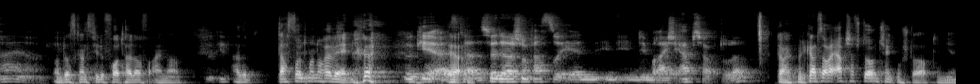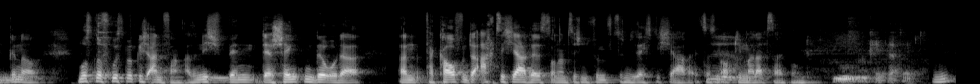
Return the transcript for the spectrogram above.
ah ja, okay. Und du hast ganz viele Vorteile auf einmal. Okay, Also das sollte man noch erwähnen. okay alles Ja. klar. Das wird aber schon fast so in, in, in dem Bereich Erbschaft, oder? Damit kannst du auch Erbschaftssteuer und Schenkungssteuer optimieren. Genau. Musst nur frühestmöglich anfangen. Also nicht, wenn der Schenkende oder ein Verkaufende 80 Jahre ist, sondern zwischen 50 und 60 Jahre ist das ein Ja. optimaler Zeitpunkt. Hm, Okay, perfekt. Mhm.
